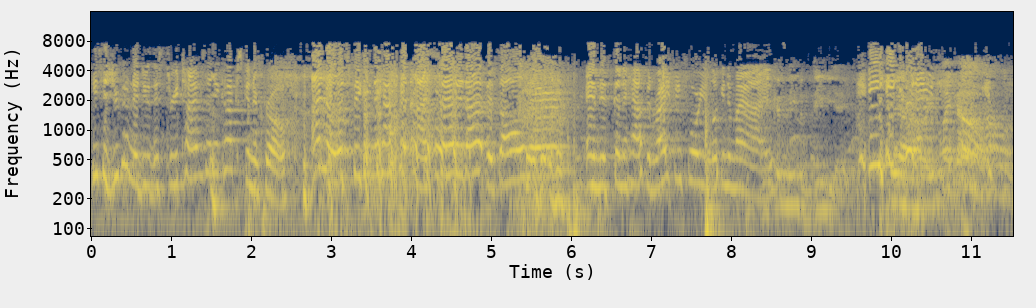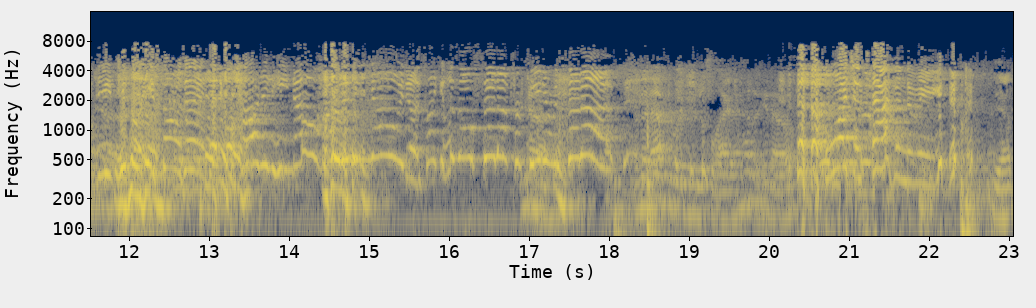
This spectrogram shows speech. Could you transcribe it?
He said, You're going to do this three times and your cock's going to crow. I know what's fixing to happen. I set it up. It's all there. And it's going to happen right before you look into my He eyes. couldn't even deviate. He couldn't- Like, oh. He- People, it's someone was in it said, Well, how did he know? How did he know? You know, it's like it was all set up for Peter was set up. And then afterwards, you're just like, how do you know? what just happened to me? Yep.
